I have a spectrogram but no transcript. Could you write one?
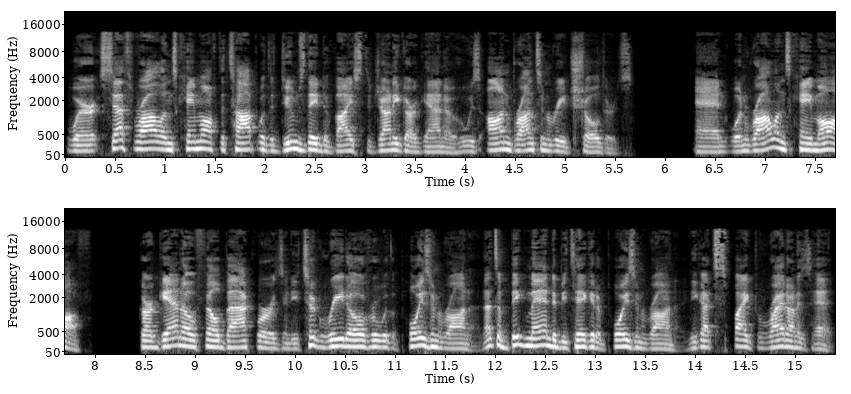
where Seth Rollins came off the top with a doomsday device to Johnny Gargano, who was on Bronson Reed's shoulders. And when Rollins came off, Gargano fell backwards and he took Reed over with a poison rana. That's a big man to be taking a poison rana. And he got spiked right on his head.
